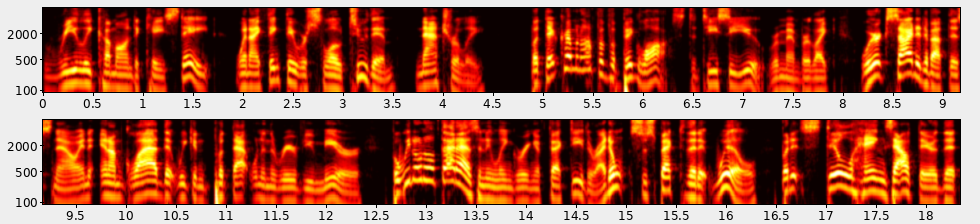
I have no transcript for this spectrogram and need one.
really come on to K State when I think they were slow to them naturally but they're coming off of a big loss to TCU. Remember, like we're excited about this now, and and I'm glad that we can put that one in the rearview mirror. But we don't know if that has any lingering effect either. I don't suspect that it will, but it still hangs out there that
